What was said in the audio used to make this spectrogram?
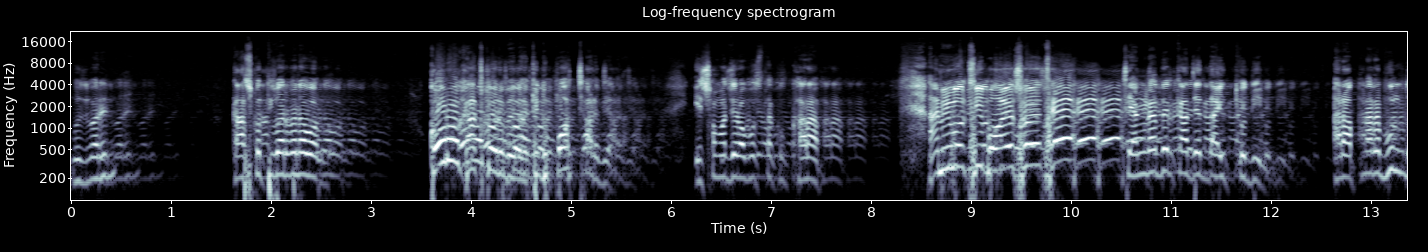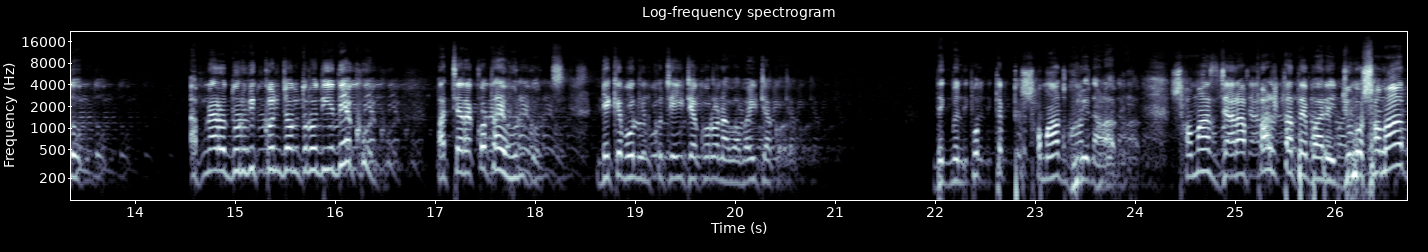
বুঝতে পারেন? কাজ করতে পারবে না বলো। কোনো কাজ করবে না, কিন্তু পথ ছাড়বে এই সমাজের অবস্থা খুব খারাপ। আমি বলছি, বয়স হয়েছে, চ্যাংড়াদের কাজের দায়িত্ব দিন। আর আপনারা ভুল দোন আপনারা দুর্ভিক্ষণ যন্ত্র দিয়ে দেখুন বাচ্চারা কোথায় ভুল করছে? ডেকে বলুন করছে এইটা করো না বাবা, এইটা করো। দেখবেন প্রত্যেকটা সমাজ ঘুরে দাঁড়াবে। সমাজ যারা পাল্টাতে পারে, যুব সমাজ,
